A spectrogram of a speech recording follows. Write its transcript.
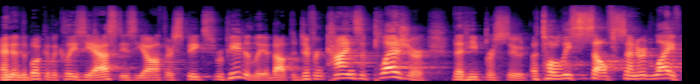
And in the book of Ecclesiastes, the author speaks repeatedly about the different kinds of pleasure that he pursued a totally self centered life.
